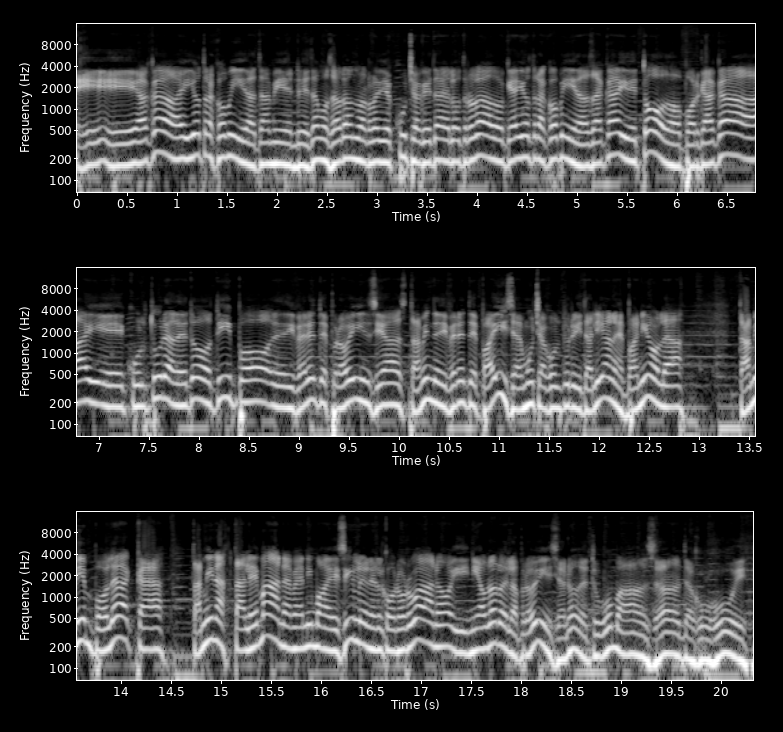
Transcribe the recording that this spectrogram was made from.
eh, eh, acá hay otras comidas también. Le estamos hablando al radio escucha que está del otro lado, que hay otras comidas. Acá hay de todo, porque acá hay eh, culturas de todo tipo, de diferentes provincias, también de diferentes países. Hay mucha cultura italiana, española. También polaca, también hasta alemana, me animo a decirle, en el conurbano, y ni hablar de la provincia, ¿no? De Tucumán, Salta, Jujuy.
